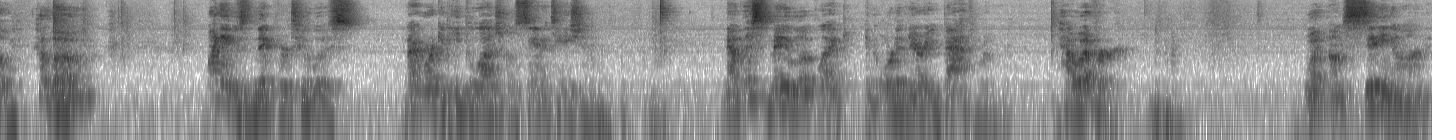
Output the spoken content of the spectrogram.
Hello. My name is Nik Bertulis, and I work in ecological sanitation. Now, this may look like an ordinary bathroom. However, what I'm sitting on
